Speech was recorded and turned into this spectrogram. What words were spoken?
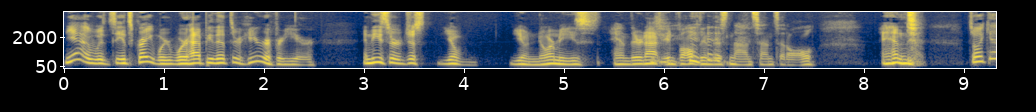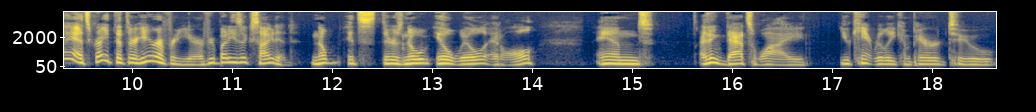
yeah, it was it's great. We're we're happy that they're here every year, and these are just you know you know normies, and they're not involved in this nonsense at all, and." they're like, yeah, yeah, it's great that they're here every year. Everybody's excited. No, it's there's no ill will at all, and I think that's why you can't really compare to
